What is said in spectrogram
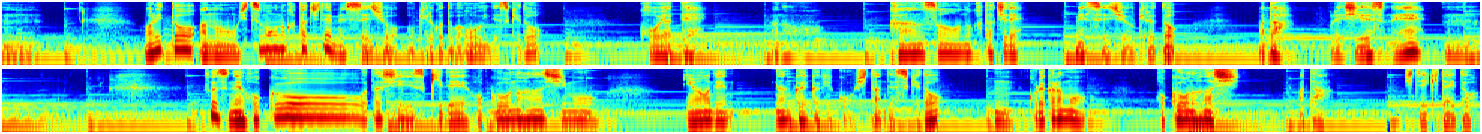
うん。割とあの質問の形でメッセージを受けることが多いんですけど、こうやってあの感想の形でメッセージを受けるとまた嬉しいですね。うん。そうですね、北欧、私好きで、北欧の話も今まで何回か結構したんですけど、うん、これからも北欧の話、またしていきたいと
